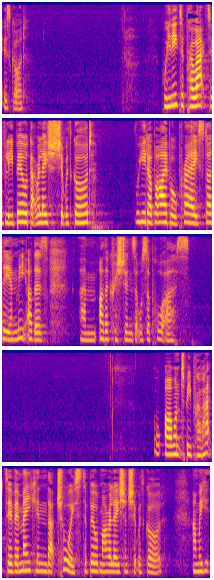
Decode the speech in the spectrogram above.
is God. We need to proactively build that relationship with God, read our Bible, pray, study, and meet others um, other Christians that will support us. I want to be proactive in making that choice to build my relationship with God. And we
